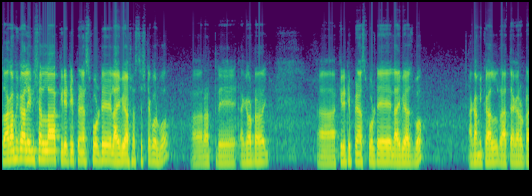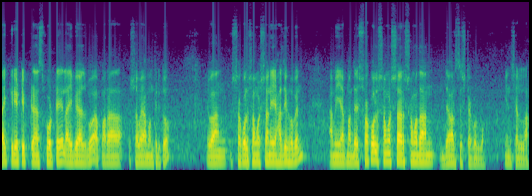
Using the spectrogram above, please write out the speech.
তো আগামীকাল ইনশাল্লাহ ক্রিয়েটিভ ট্রান্সপোর্টে লাইভে আসার চেষ্টা করব। রাত্রে এগারোটায় ক্রিয়েটিভ ট্রান্সপোর্টে লাইভে আসব। আগামীকাল রাত এগারোটায় ক্রিয়েটিভ ট্রান্সপোর্টে লাইভে আসব। আপনারা সবাই আমন্ত্রিত এবং সকল সমস্যা নিয়ে হাজির হবেন। আমি আপনাদের সকল সমস্যার সমাধান দেওয়ার চেষ্টা করব, ইনশাল্লাহ।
